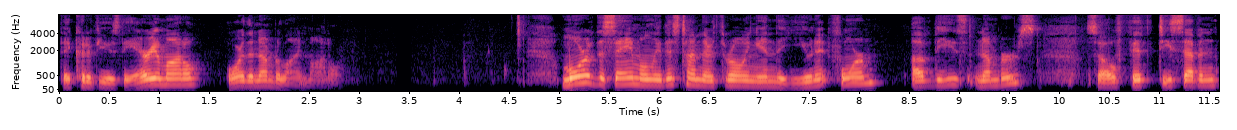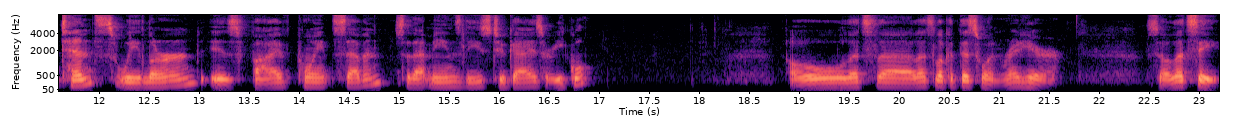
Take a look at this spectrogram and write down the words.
they could have used the area model or the number line model. More of the same, only this time they're throwing in the unit form of these numbers. So 57 tenths we learned is 5.7. So that means these two guys are equal. Oh, let's uh, let's look at this one right here. So let's see.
